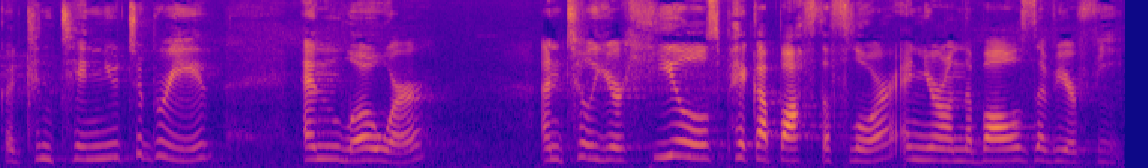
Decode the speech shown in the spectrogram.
Good. Continue to breathe and lower until your heels pick up off the floor and you're on the balls of your feet.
